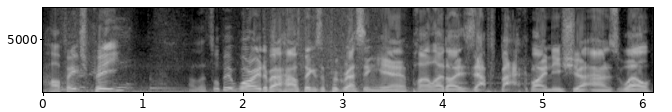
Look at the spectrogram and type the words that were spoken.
half HP. A little bit worried about how things are progressing here. Pylite Eye zapped back by Nisha as well.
